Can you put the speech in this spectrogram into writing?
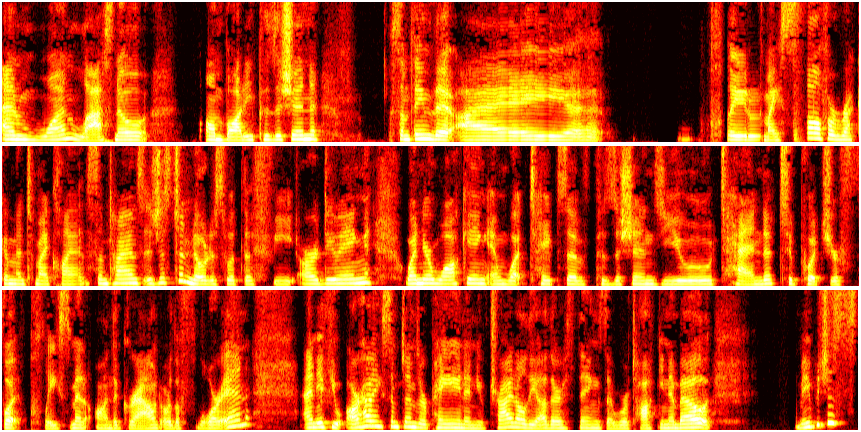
And one last note on body position something that I played with myself or recommend to my clients sometimes is just to notice what the feet are doing when you're walking and what types of positions you tend to put your foot placement on the ground or the floor in. And if you are having symptoms or pain and you've tried all the other things that we're talking about, maybe just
